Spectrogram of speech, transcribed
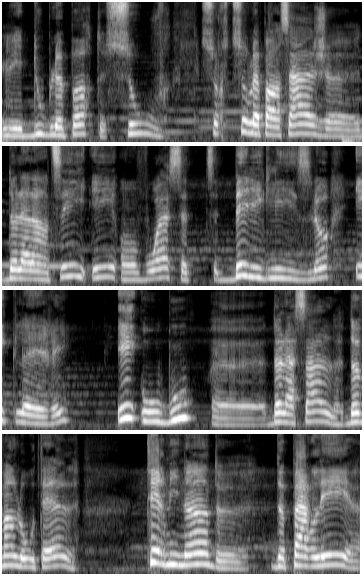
les doubles portes s'ouvrent sur, le passage de la lentille et on voit cette, cette belle église-là éclairée. Et au bout de la salle, devant l'autel, terminant de, de parler euh,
